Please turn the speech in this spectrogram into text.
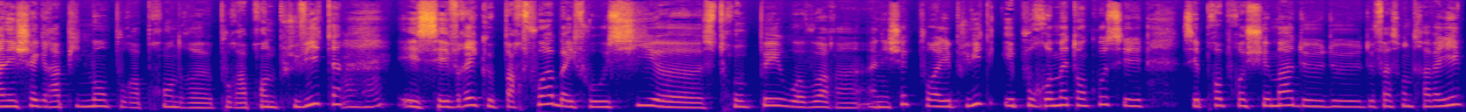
un échec rapidement pour apprendre pour apprendre plus vite. Mhm. et c'est vrai que parfois bah, il faut aussi euh, se tromper ou avoir un, un, échec pour aller plus vite et pour remettre en cause ses, ses propres schémas de, de, de, façon de travailler.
